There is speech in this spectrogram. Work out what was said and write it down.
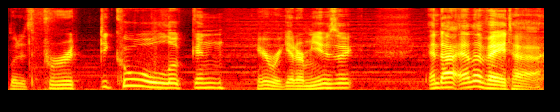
But it's pretty cool looking. Here we get our music and our elevator.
